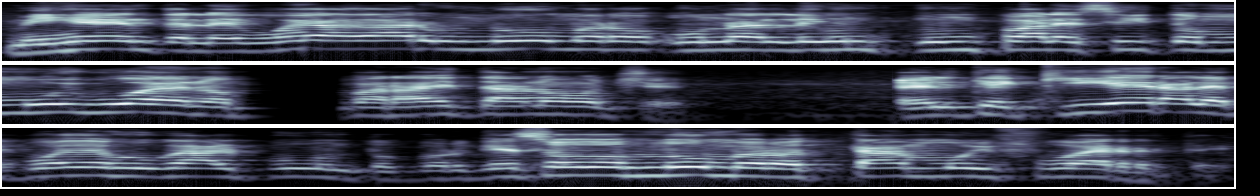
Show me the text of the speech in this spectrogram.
Mi gente, les voy a dar un número, un, un palecito muy bueno para esta noche. El que quiera le puede jugar punto, porque esos dos números están muy fuertes.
